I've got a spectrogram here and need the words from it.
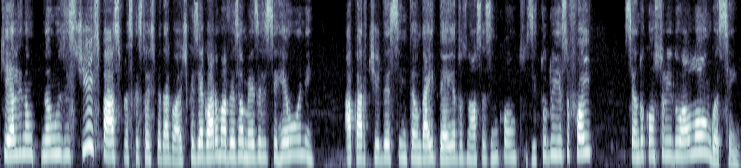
que ele não, não existia espaço para as questões pedagógicas, e agora, uma vez ao mês, eles se reúnem a partir desse, então, da ideia dos nossos encontros. E tudo isso foi sendo construído ao longo, assim.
